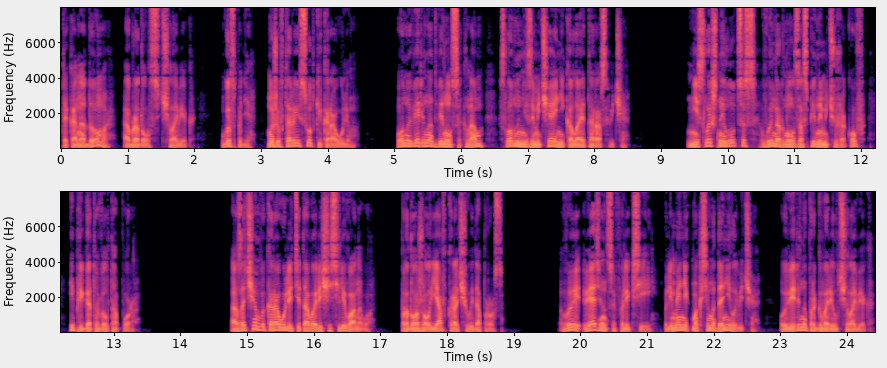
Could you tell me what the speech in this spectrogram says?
«Так она дома?» — обрадовался человек. «Господи, мы же вторые сутки караулим». Он уверенно двинулся к нам, словно не замечая Николая Тарасовича. Неслышный Луцис вынырнул за спинами чужаков и приготовил топор. «А зачем вы караулите товарища Селиванову?» — продолжал я вкрадчивый допрос. «Вы Вязенцев Алексей, племянник Максима Даниловича», — уверенно проговорил человек.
